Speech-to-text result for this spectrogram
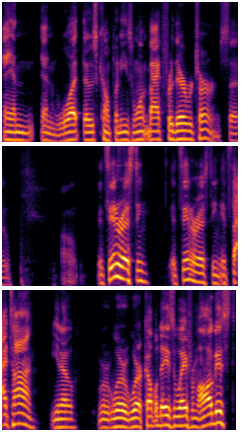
and and what those companies want back for their returns. So um, it's interesting. It's interesting. It's that time. You know, we're we're we're a couple days away from August.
